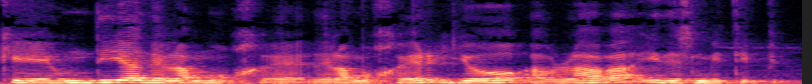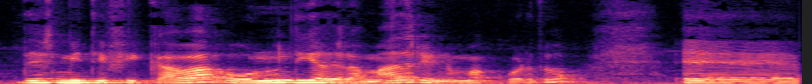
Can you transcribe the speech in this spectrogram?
que un día de la mujer, de la mujer yo hablaba y desmitificaba, o en un día de la madre, no me acuerdo, eh,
